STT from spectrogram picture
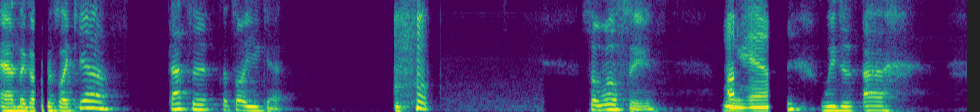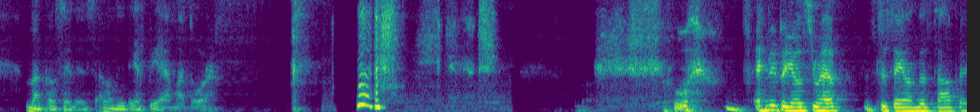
And the government's like, yeah, that's it. That's all you get. So we'll see. yeah. We just, uh, I'm not gonna say this. I don't need the FBI at my door. Anything else you have to say on this topic?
